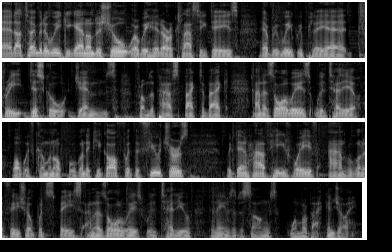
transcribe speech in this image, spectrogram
Yeah, that time of the week again on the show where we hit our classic days. Every week we play uh, three disco gems from the past back to back. And as always, we'll tell you what we've coming up. We're going to kick off with the futures. We then have Heatwave and we're going to finish up with Space. And as always, we'll tell you the names of the songs when we're back. Enjoy.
